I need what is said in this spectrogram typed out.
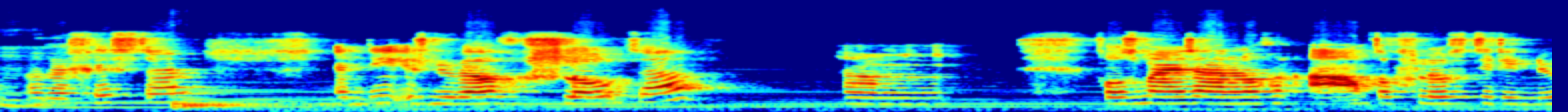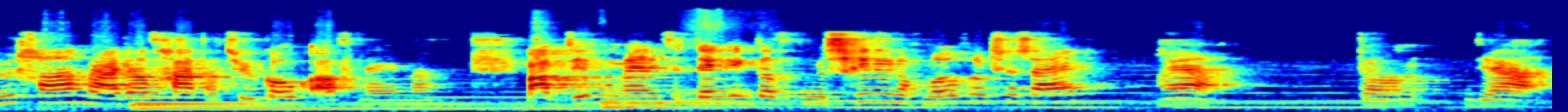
een mhm. register. En die is nu wel gesloten. Um, volgens mij zijn er nog een aantal vluchten die nu gaan, maar dat gaat natuurlijk ook afnemen. Maar op dit moment denk ik dat het misschien nu nog mogelijk zou zijn. Maar ja, dan ja,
